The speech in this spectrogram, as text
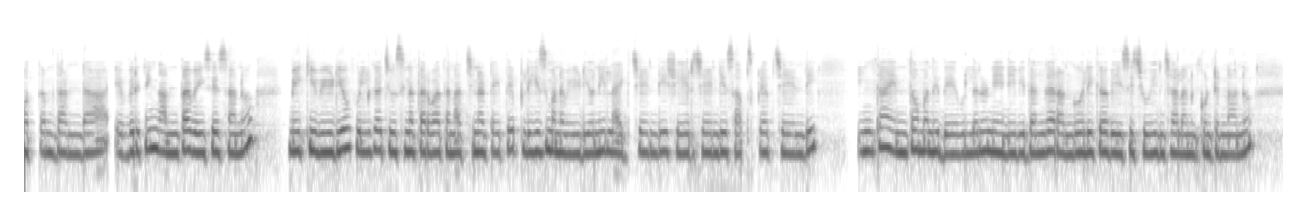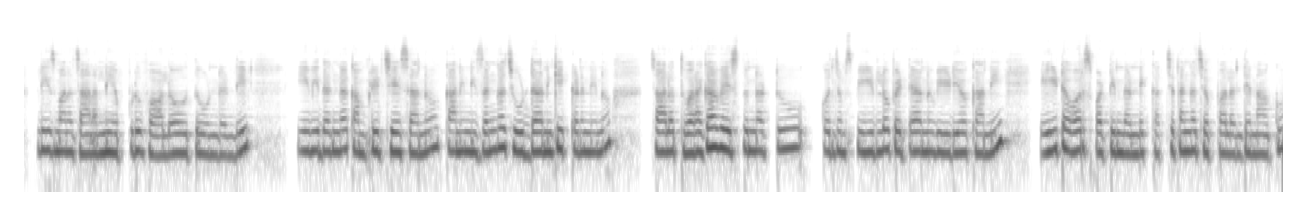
మొత్తం దండ ఎవ్రీథింగ్ అంతా వేసేసాను. మీకు ఈ వీడియో ఫుల్‌గా చూసిన తర్వాత నచ్చినట్టయితే ప్లీజ్ మన వీడియోని లైక్ చేయండి, షేర్ చేయండి, సబ్స్క్రైబ్ చేయండి. ఇంకా ఎంతోమంది దేవుళ్ళను నేను ఈ విధంగా రంగోలిగా వేసి చూపించాలనుకుంటున్నాను ప్లీజ్ మన ఛానల్‌ని ఎప్పుడు ఫాలో అవుతూ ఉండండి. ఈ విధంగా కంప్లీట్ చేశాను. కానీ నిజంగా చూడ్డానికి ఇక్కడ నేను చాలా త్వరగా వేస్తున్నట్టు కొంచెం స్పీడ్‌లో పెట్టాను వీడియో కానీ ఎయిట్ అవర్స్ పట్టిందండి ఖచ్చితంగా చెప్పాలంటే నాకు.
